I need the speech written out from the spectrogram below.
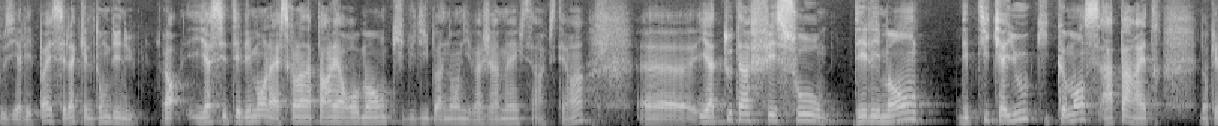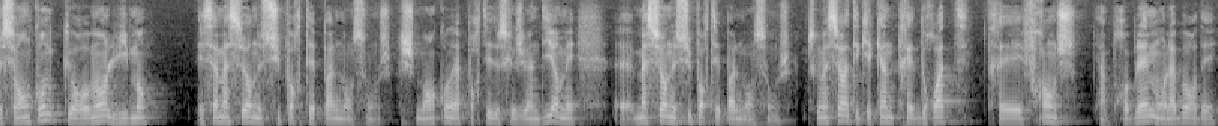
vous y allez pas, et c'est là qu'elle tombe des nues. Alors, il y a cet élément-là. Est-ce qu'on en a parlé à Roman qui lui dit, bah non, on n'y va jamais, etc., etc. Euh, il y a tout un faisceau d'éléments, des petits cailloux qui commencent à apparaître. Donc, elle se rend compte que Roman lui ment. Et ça, ma sœur ne supportait pas le mensonge. Je me rends compte à la portée de ce que je viens de dire, mais euh, ma sœur ne supportait pas le mensonge. Parce que ma sœur était quelqu'un de très droite, très franche. Un problème, on l'abordait.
